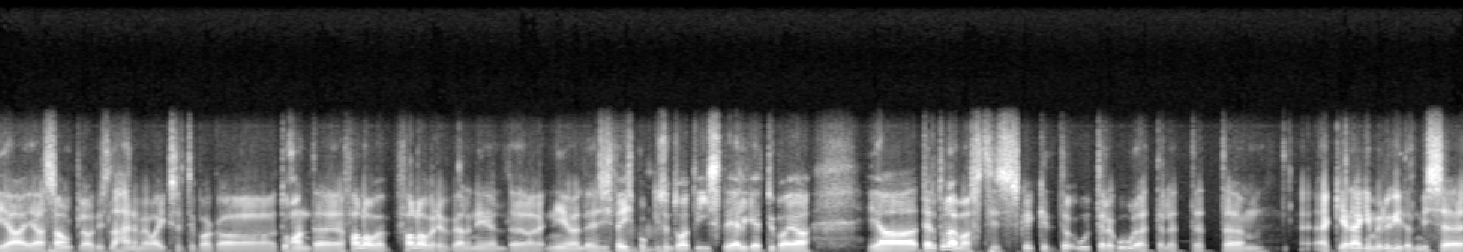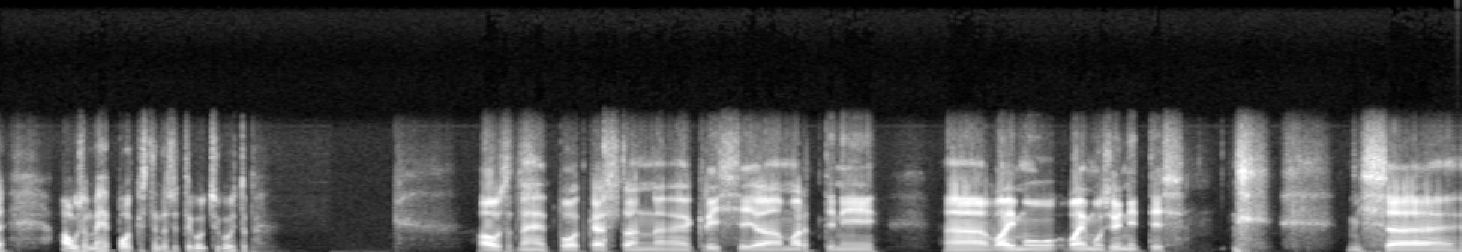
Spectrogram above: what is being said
ja, ja SoundCloudis läheneme vaikselt juba ka tuhande follow, follower'i peale nii-öelda, nii-öelda ja siis Facebookis on mhm. tuhat viissada jälgijat juba ja, ja tere tulemast siis kõikidele uutele kuulajatele, et, et ähm, äkki räägime lühidalt, mis see ausad mehed podcast endast üldse kujutab? ausad mehed podcast on Krisi äh, ja Martini äh, vaimu, vaimusünnitis mis äh,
